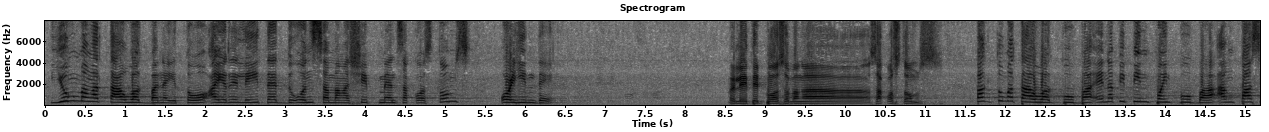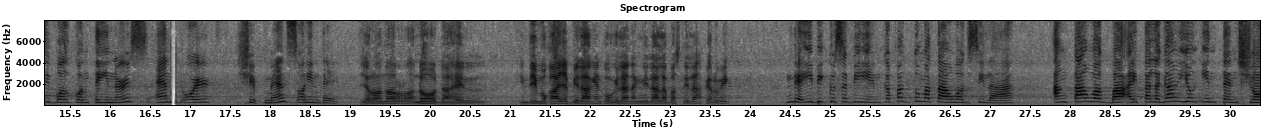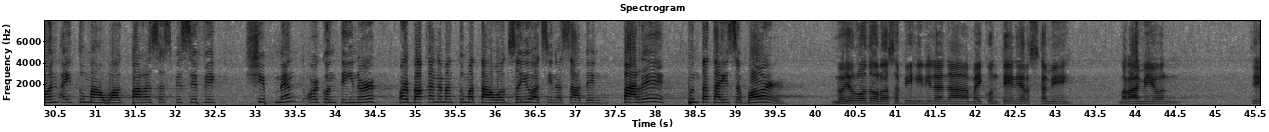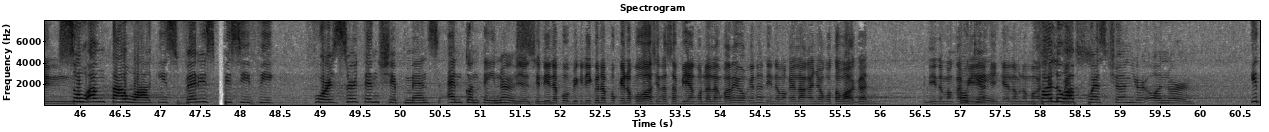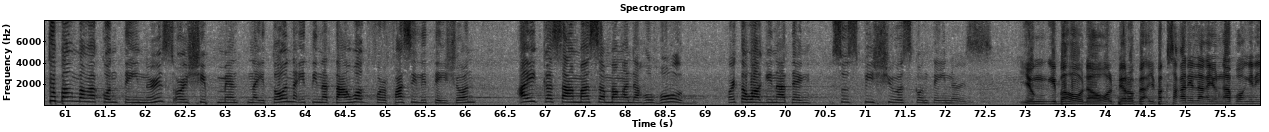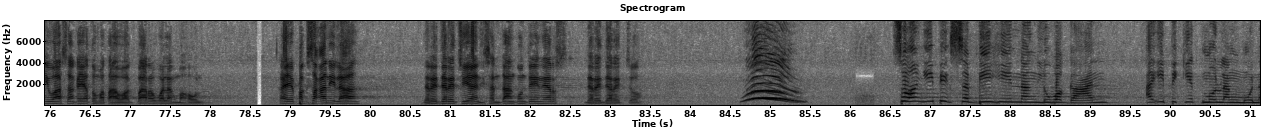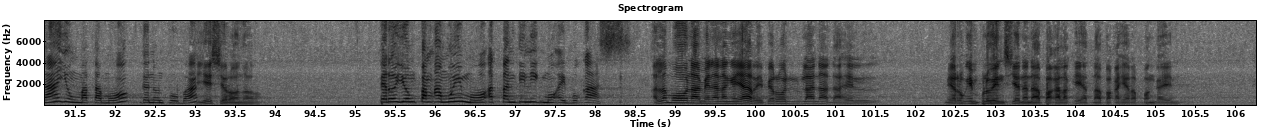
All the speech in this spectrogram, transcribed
Yung mga tawag ba na ito ay related doon sa mga shipment sa customs or hindi? Related po sa mga sa customs. Pag tumatawag po ba, eh napipinpoint po ba ang possible containers and or shipments o hindi? Your Honor, no, dahil hindi mo kaya bilangin kung ilan ang nilalabas nila per week. Hindi, ibig ko sabihin, kapag tumatawag sila, ang tawag ba ay talagang yung intensyon ay tumawag para sa specific shipment or container or baka naman tumatawag sa'yo at sinasabing, pare, punta tayo sa bar. No, Your Honor, ah, sabihin nila na may containers kami. Marami yun. Then, So ang tawag is very specific for certain shipments and containers. yes, hindi na po, hindi ko na po kinukuha, sinasabihan ko na lang, pare, okay na, hindi naman kailangan nyo ako tawagan. Hindi naman kami Okay. nakikialam ng mga Follow-up shipments. question, Your Honor. Ito bang mga containers or shipment na ito na itinatawag for facilitation ay kasama sa mga nahuhold or tawagin nating suspicious containers? Yung iba ho, na-hold, pero pag sa kanila ngayon nga po ang iniiwasan kaya tumatawag para walang ma-hold. Kaya pag sa kanila, dire-diretso yan, isang daang containers, dire-diretso. So ang ibig sabihin ng luwagan ay ipikit mo lang muna yung mata mo, ganun po ba? Yes, Your Honor. Pero yung pangamoy mo at pandinig mo ay bukas. Alam mo namin ang nangyayari, pero wala na dahil merong impluensya na napakalaki at napakahirap banggain.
